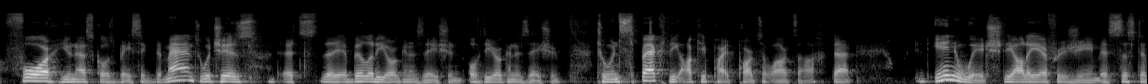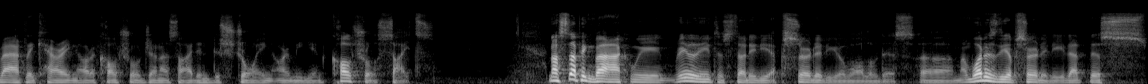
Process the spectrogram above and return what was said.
for UNESCO's basic demands, which is it's the ability organization of the organization to inspect the occupied parts of Artsakh that in which the Aliyev regime is systematically carrying out a cultural genocide and destroying Armenian cultural sites. Now, stepping back, we really need to study the absurdity of all of this. Um, and what is the absurdity? That this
